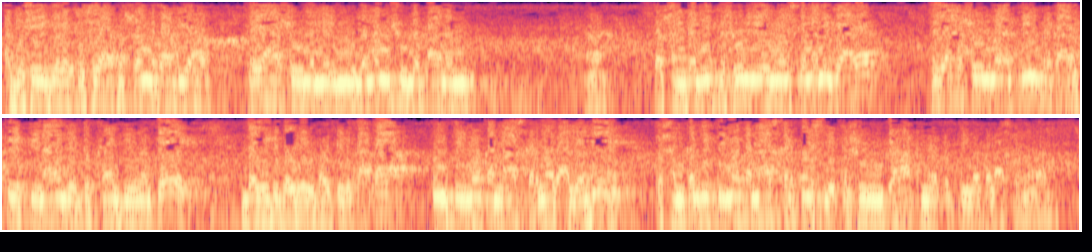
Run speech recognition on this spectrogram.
अब जैसे एक जगह तुलसीदास ने स्वयं बता दिया प्रया शूल निर्मूलनम शूलपानम हाँ? तो शंकर जी त्रिशूल लिए हुए इसके माने क्या है? प्रयाशूल में तीन प्रकार के पीड़ाएँ जो दुख हैं जीवों के दैविक दैविक भौतिक पापा उन तीनों का नाश करने वाले हैं। तो शंकर जी तीनों का नाश करते हैं, इसलिए त्रिशूल उनके हाथ में तो तीनों का नाश करने वाले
